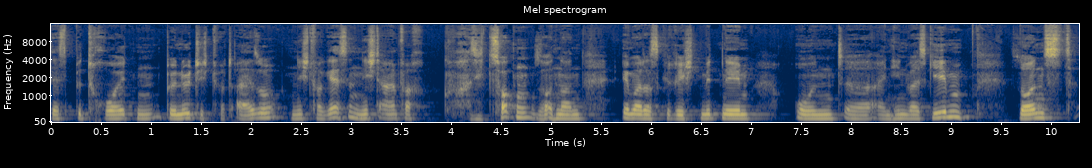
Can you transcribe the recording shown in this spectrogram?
des Betreuten benötigt wird. Also nicht vergessen, nicht einfach quasi zocken, sondern immer das Gericht mitnehmen und äh, einen Hinweis geben. Sonst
